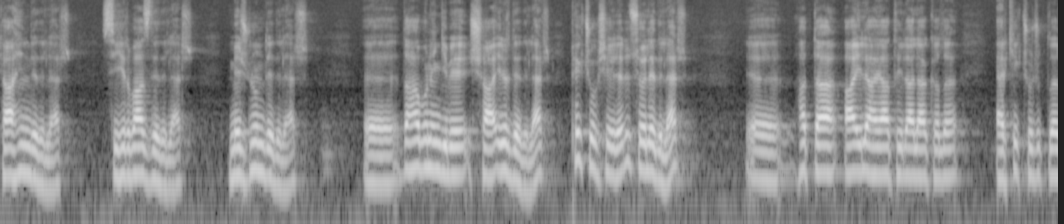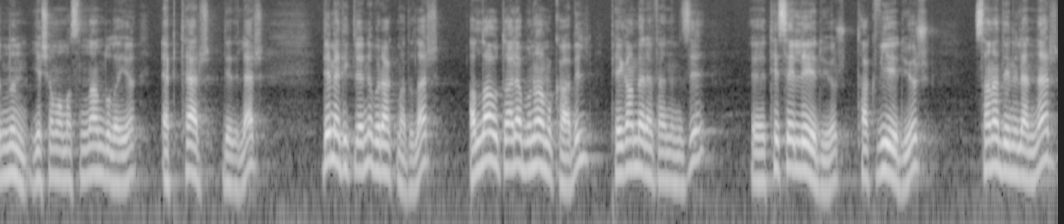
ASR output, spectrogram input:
kahin dediler, sihirbaz dediler, mecnun dediler. E, daha bunun gibi şair dediler. Pek çok şeyleri söylediler. E, hatta aile hayatıyla alakalı erkek çocuklarının yaşamamasından dolayı epter dediler. Demediklerini bırakmadılar. Allahu Teala buna mukabil Peygamber Efendimiz'i e, teselli ediyor, takviye ediyor. Sana denilenler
